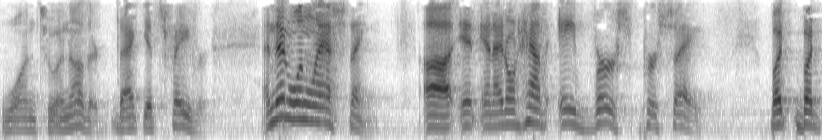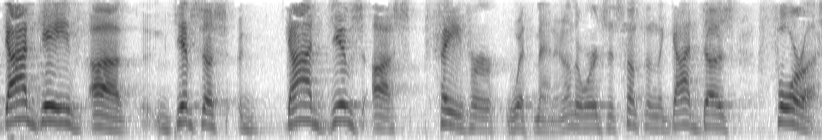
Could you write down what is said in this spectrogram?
one to another. That gets favor. And then one last thing, uh, and, and, I don't have a verse per se, but but God gave uh, gives us God gives us favor with men. In other words, it's something that God does for us,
